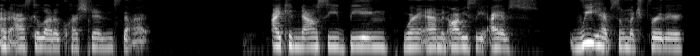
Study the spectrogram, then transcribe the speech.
I would ask a lot of questions that I can now see being where I am. And obviously, I have, we have so much further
